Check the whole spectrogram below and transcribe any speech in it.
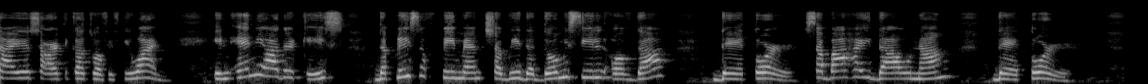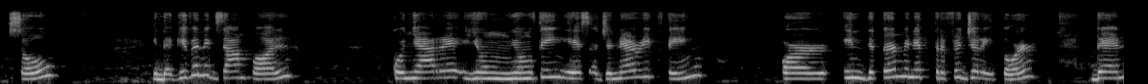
tayo sa Article 1251. In any other case, the place of payment shall be the domicile of the debtor. Sa bahay daw ng debtor. So, in the given example, kunyari, yung, yung thing is a generic thing or indeterminate refrigerator, then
